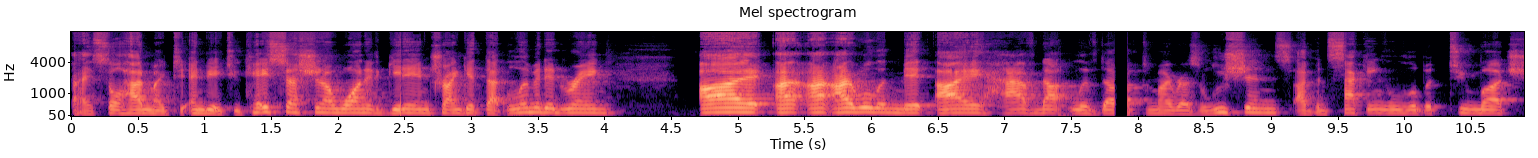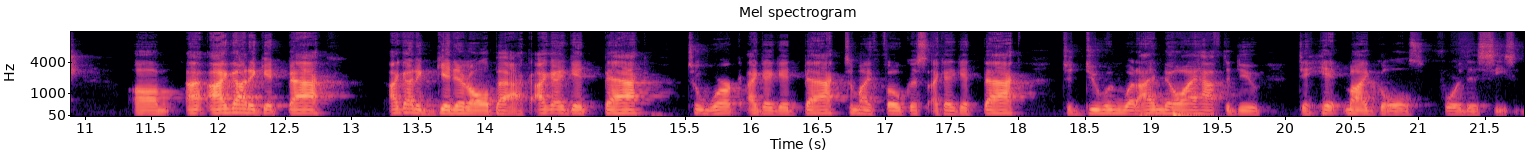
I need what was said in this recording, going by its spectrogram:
I still had my NBA 2K session I wanted to get in, try and get that limited ring. I, I I will admit I have not lived up to my resolutions. I've been sacking a little bit too much. Um, I, I got to get back. I got to get it all back. I got to get back to work. I got to get back to my focus. I got to get back to doing what I know I have to do to hit my goals for this season.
